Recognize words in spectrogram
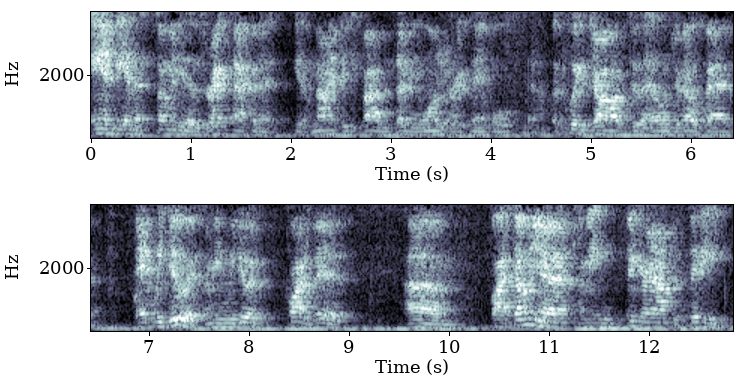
and being that so many of those wrecks happen at you know 9:55 and 71, for example, Yeah. a quick jog to the Ellinger helipad, and we do it. I mean, we do it quite a bit. Um, Flatonia, I mean, figuring out the city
